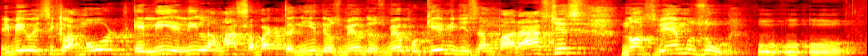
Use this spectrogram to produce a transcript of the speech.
Em meio a esse clamor, Eli, Eli, lama sabachthani, Deus meu, Deus meu, por que me desamparastes? Nós vemos o, o, o, o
